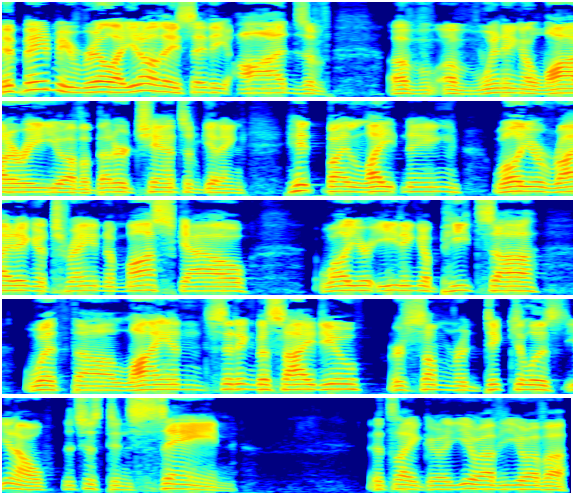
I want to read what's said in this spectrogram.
It made me realize, you know, they say the odds of, of, of winning a lottery, you have a better chance of getting hit by lightning while you're riding a train to Moscow, while you're eating a pizza with a lion sitting beside you, or some ridiculous, you know, it's just insane. It's like uh, you have you have a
